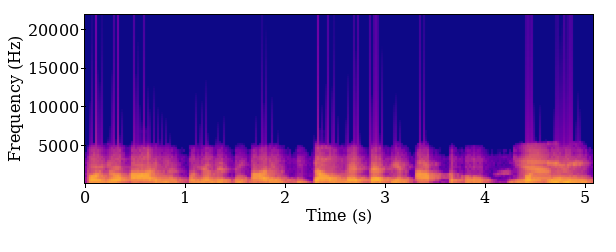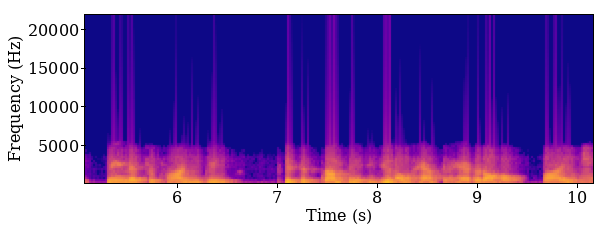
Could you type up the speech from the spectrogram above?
for your audience, for your listening audience, don't let that be an obstacle for anything that you're trying to do. If it's something you don't have to have it all, right? Mhm.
